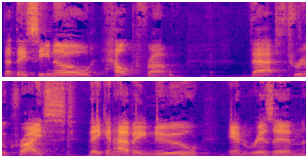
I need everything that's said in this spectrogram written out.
that they see no help from, that through Christ they can have a new and risen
